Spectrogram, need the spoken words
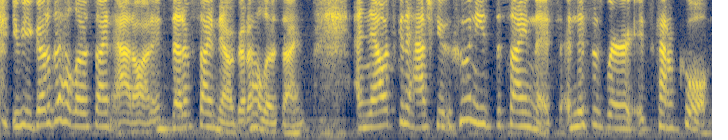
if you go to the HelloSign add-on instead of SignNow, go to HelloSign, and now it's gonna ask you who needs to sign this, and this is where it's kind of cool.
